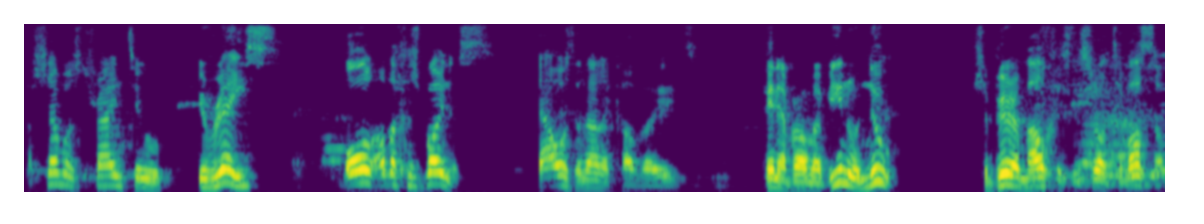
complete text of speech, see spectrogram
Hashem was trying to erase all other cheshbonis. That was the Nana Covenant. Avraham Avinu knew Shabira Malchus Yisrael Tavasam.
